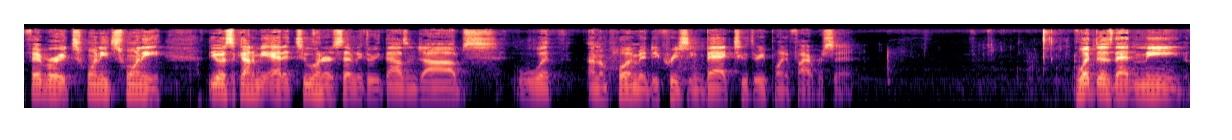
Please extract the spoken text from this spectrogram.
February 2020. The U.S. economy added 273,000 jobs, with unemployment decreasing back to 3.5%. What does that mean?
